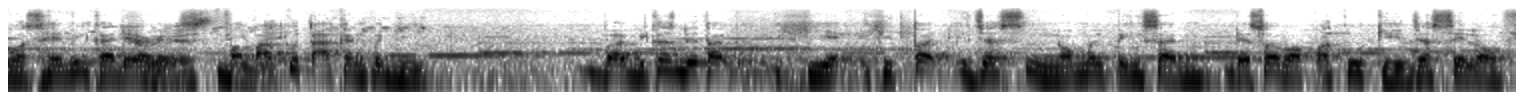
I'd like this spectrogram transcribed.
Was having cardiac arrest Bapak aku tak akan pergi. But because dia tak He he thought it's just normal pingsan. That's why bapak aku Okay just sail off.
